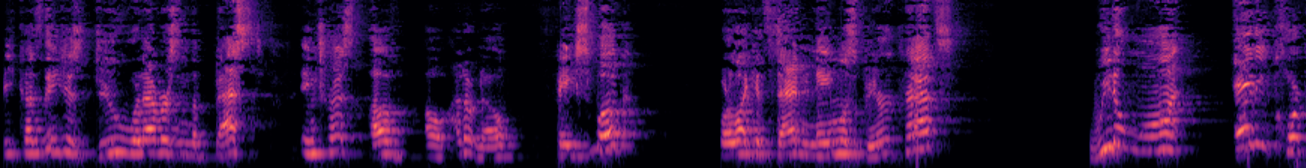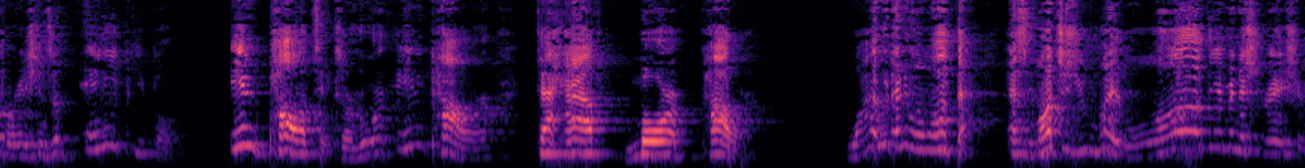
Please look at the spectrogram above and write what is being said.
because they just do whatever's in the best interest of, oh, I don't know, Facebook, or like it said, nameless bureaucrats. We don't want any corporations or any people in politics or who are in power to have more power. Why would anyone want that? As much as you might love the administration,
